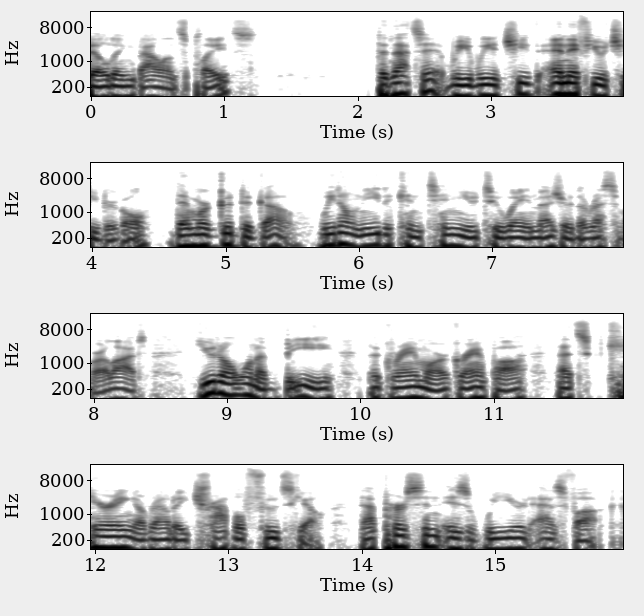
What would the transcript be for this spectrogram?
building balanced plates, then that's it. We we achieved and if you achieve your goal, then we're good to go. We don't need to continue to weigh and measure the rest of our lives. You don't want to be the grandma or grandpa that's carrying around a travel food scale. That person is weird as fuck.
